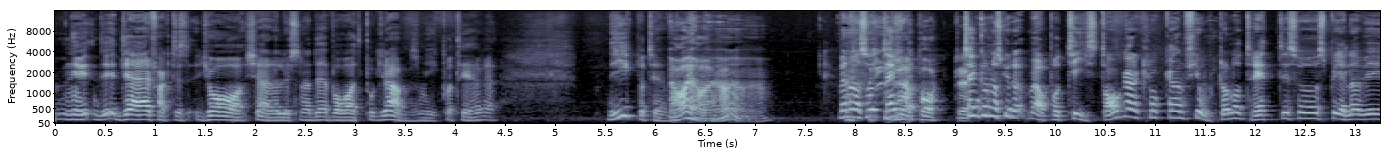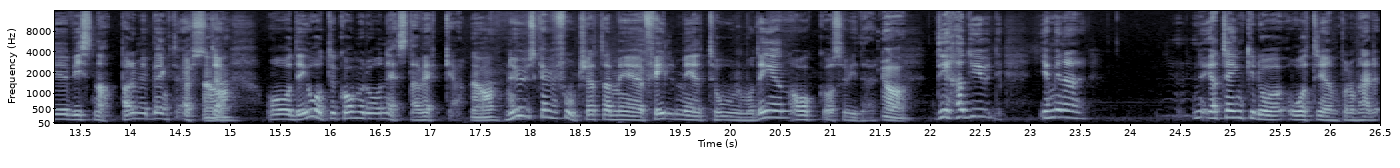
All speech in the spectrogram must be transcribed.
ni, det, det är faktiskt, ja kära lyssnare, det var ett program som gick på TV. Det gick på TV. Ja, ja, ja. ja. Men alltså tänk, tänk om de skulle... Ja, på tisdagar klockan 14.30 så spelar vi Vi snappare med Bengt Öster. Ja. Och det återkommer då nästa vecka. Ja, Nu ska vi fortsätta med film med Tor Modén och, och så vidare. ja. Det hade ju... Jag menar... Jag tänker då återigen på de här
